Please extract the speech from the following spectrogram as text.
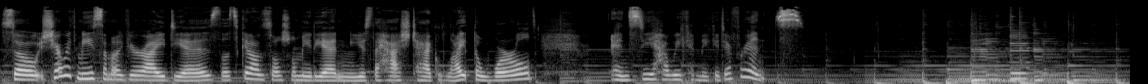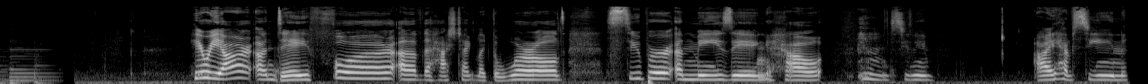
So, share with me some of your ideas. Let's get on social media and use the hashtag light the world and see how we can make a difference. Here we are on day four of the hashtag light the world. Super amazing how, excuse me, I have seen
